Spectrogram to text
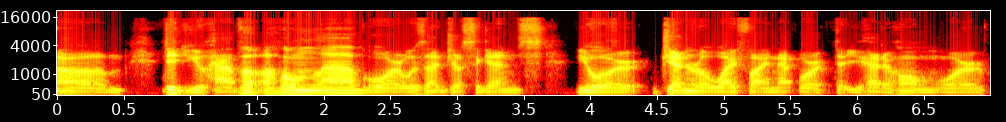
Um, did you have a, a, home lab, or was that just against your general Wi-Fi network that you had at home, or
